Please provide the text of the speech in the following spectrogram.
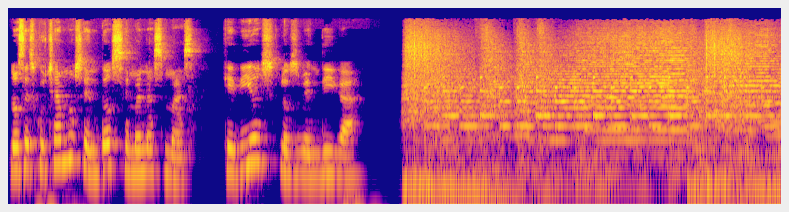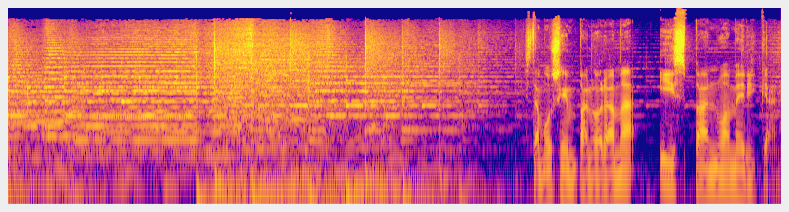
nos escuchamos en dos semanas más. Que Dios los bendiga. Estamos en Panorama Hispanoamericano.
